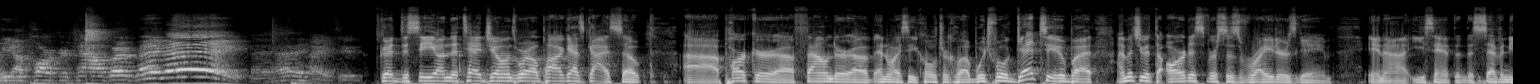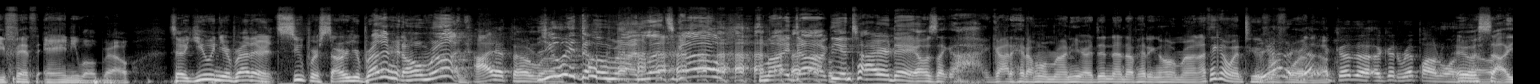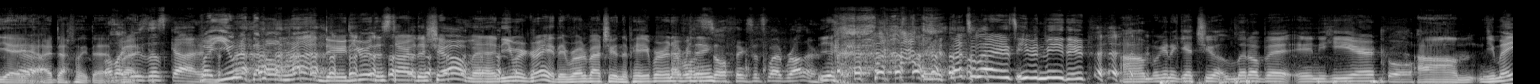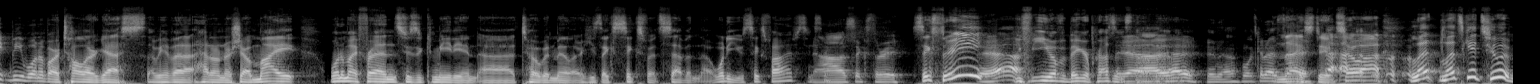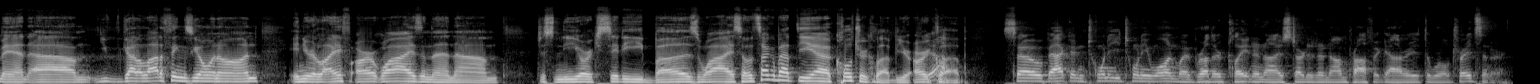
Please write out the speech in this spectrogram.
We got Parker Calvert, baby! Hey, hey. Hey, dude. Good to see you on the Ted Jones World podcast, guys. So, uh, Parker, uh, founder of NYC Culture Club, which we'll get to, but I met you at the Artists versus Writers game in uh, East Hampton, the 75th annual, bro. So you and your brother at Superstar, your brother hit a home run. I hit the home run. You hit the home run. Let's go. My dog. The entire day, I was like, ah, I got to hit a home run here. I didn't end up hitting a home run. I think I went two You for a, four, had though. a good uh, a good rip on one. It was though. solid. Yeah, yeah, I definitely did. I was like, But- who's this guy? But you hit the home run, dude. You were the star of the show, man. You were great. They wrote about you in the paper and Everyone everything. still thinks it's my brother. Yeah. That's hilarious. Even me, dude. Um, we're gonna get you a little bit in here. Cool. Um, you might be one of our taller guests that we have uh, had on our show. My one of my friends who's a comedian, uh, Tobin Miller. He's like six foot seven though. What are you? Six five? Six, Nah, six three. six three? Yeah. You, you have a bigger presence. though, Yeah, man. hey, you know what can I say? Nice, dude. So uh, let let's get to it, man. Um, you've got a lot of things going on in your life, art wise, and then um, just New York City buzz wise. So let's talk about the uh, Culture Club, your art Yeah. club. So back in 2021, my brother Clayton and I started a nonprofit gallery at the World Trade Center.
